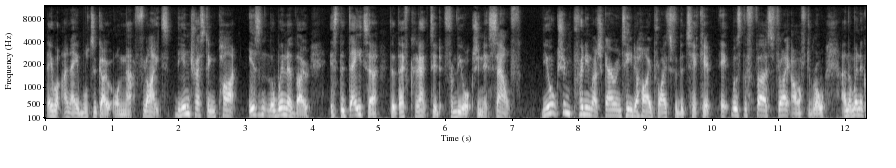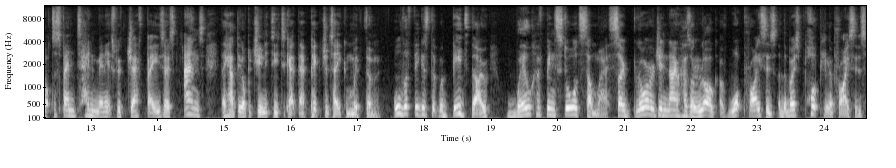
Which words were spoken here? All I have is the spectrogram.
they were unable to go on that flight. The interesting part isn't the winner though, it's the data that they've collected from the auction itself. The auction pretty much guaranteed a high price for the ticket. It was the first flight after all, and the winner got to spend 10 minutes with Jeff Bezos and they had the opportunity to get their picture taken with them. All the figures that were bid though will have been stored somewhere, so Blue Origin now has a log of what prices are the most popular prices.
